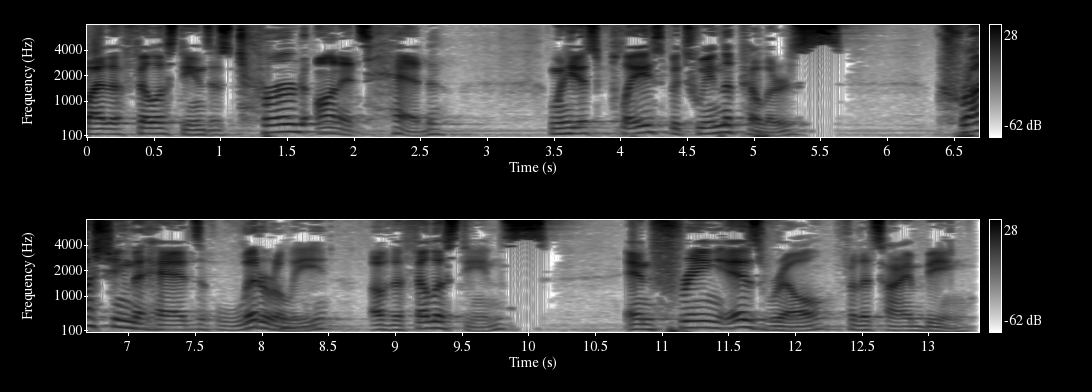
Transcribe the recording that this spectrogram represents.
by the Philistines is turned on its head when he is placed between the pillars, crushing the heads, literally, of the Philistines and freeing Israel for the time being.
